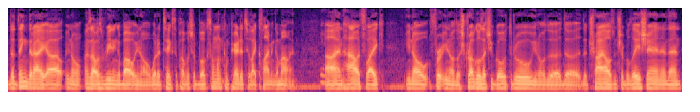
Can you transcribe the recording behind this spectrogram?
the thing that I, uh, you know, as I was reading about, you know, what it takes to publish a book, someone compared it to like climbing a mountain, uh, and how it's like, you know, for you know the struggles that you go through, you know, the the the trials and tribulation, and then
